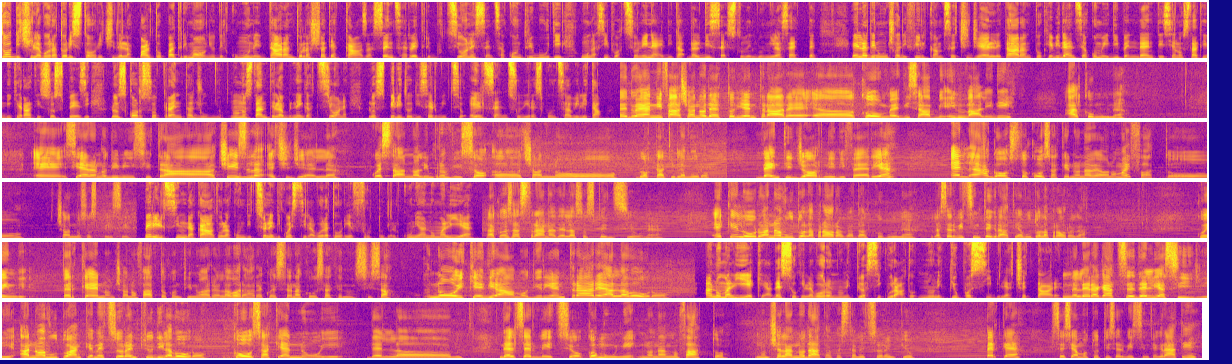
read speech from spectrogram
12 lavoratori storici dell'appalto patrimonio del comune di Taranto lasciati a casa senza retribuzione e senza contributi, una situazione inedita dal dissesto del 2007. E la denuncia di Filcams CGL Taranto che evidenzia come i dipendenti siano stati dichiarati sospesi lo scorso 30 giugno, nonostante l'abnegazione, lo spirito di servizio e il senso di responsabilità. Due anni fa ci hanno detto di entrare eh, come invalidi al comune e si erano divisi tra CISL e CGL. Quest'anno all'improvviso eh, ci hanno bloccati il lavoro. 20 giorni di ferie e agosto, cosa che non avevano mai fatto, ci hanno sospesi. Per il sindacato la condizione di questi lavoratori è frutto di alcune anomalie. La cosa strana della sospensione è che loro hanno avuto la proroga dal comune, la Servizi Integrati ha avuto la proroga. Quindi perché non ci hanno fatto continuare a lavorare, questa è una cosa che non si sa. Noi chiediamo di rientrare al lavoro. Anomalie che adesso che il lavoro non è più assicurato non è più possibile accettare. Le ragazze degli asili hanno avuto anche mezz'ora in più di lavoro, cosa che a noi del, del servizio comuni non hanno fatto. Non ce l'hanno data questa mezz'ora in più. Perché? Se siamo tutti servizi integrati?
